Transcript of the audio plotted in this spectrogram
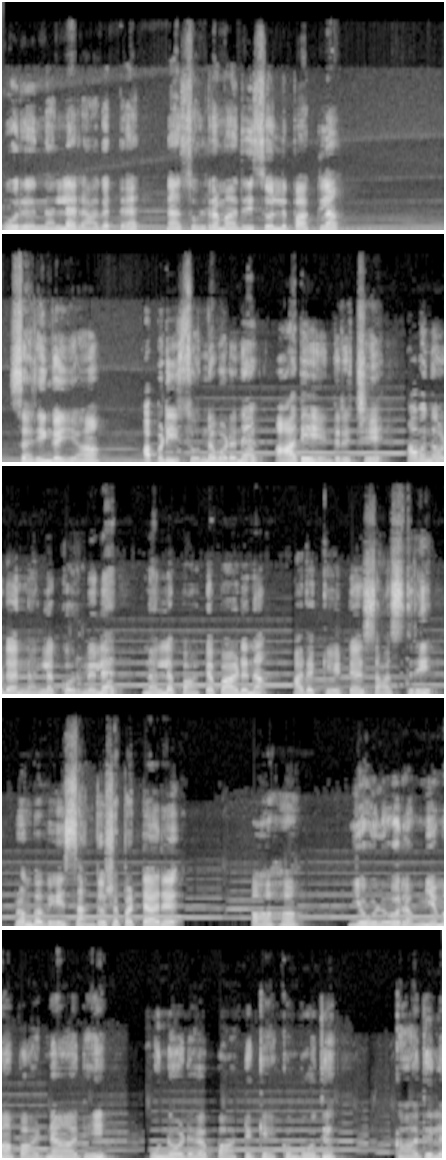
ஒரு நல்ல ராகத்தை நான் சொல்ற மாதிரி சொல்லு பார்க்கலாம் சரிங்கய்யா அப்படி சொன்ன உடனே ஆதி எந்திரிச்சு அவனோட நல்ல குரலில் நல்ல பாட்டை பாடுனான் அதை கேட்ட சாஸ்திரி ரொம்பவே சந்தோஷப்பட்டாரு. ஆஹா எவ்வளோ ரம்யமா பாடின ஆதி. உன்னோட பாட்டு கேட்கும்போது காதுல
